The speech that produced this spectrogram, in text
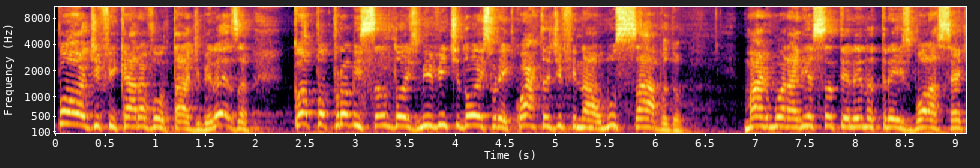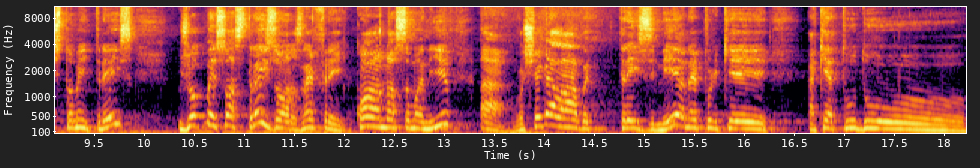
pode ficar à vontade, beleza? Copa Promissão 2022, Frei, quartas de final, no sábado. Marmoraria Santa Helena 3, bola 7 também 3. O jogo começou às 3 horas, né, Frei? Qual a nossa mania? Ah, vou chegar lá das 3 e meia, né? Porque aqui é tudo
